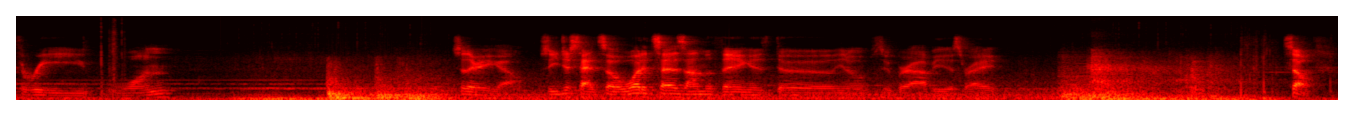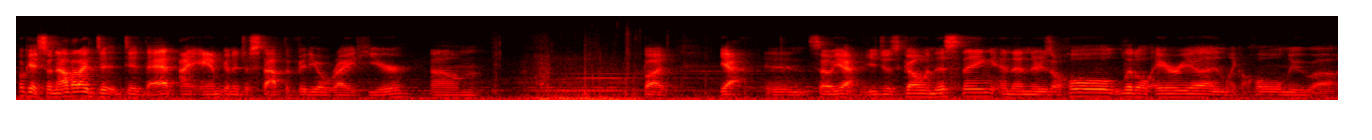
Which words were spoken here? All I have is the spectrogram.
three, one. So there you go. So you just had, so what it says on the thing is, duh, you know, super obvious, right? So, okay, so now that I did, did that, I am going to just stop the video right here. Um, but, yeah, and so yeah, you just go in this thing, and then there's a whole little area and like a whole new uh,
